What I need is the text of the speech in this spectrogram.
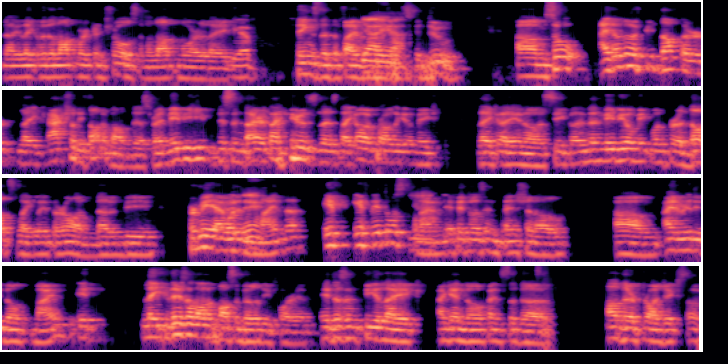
Like, like with a lot more controls and a lot more like Yep. things that the five Yeah, emotions can do. Um, so I don't know if Pete Docter like actually thought about this, right? Maybe he this entire time he was just like, oh, I'm probably gonna make like a you know a sequel, and then maybe he'll make one for adults like later on. That would be for me. I wouldn't Yeah. mind that if if it was Yeah. planned, if it was intentional. Um, I really don't mind it like there's a lot of possibility for it. It doesn't feel like again, no offense to the other projects of,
